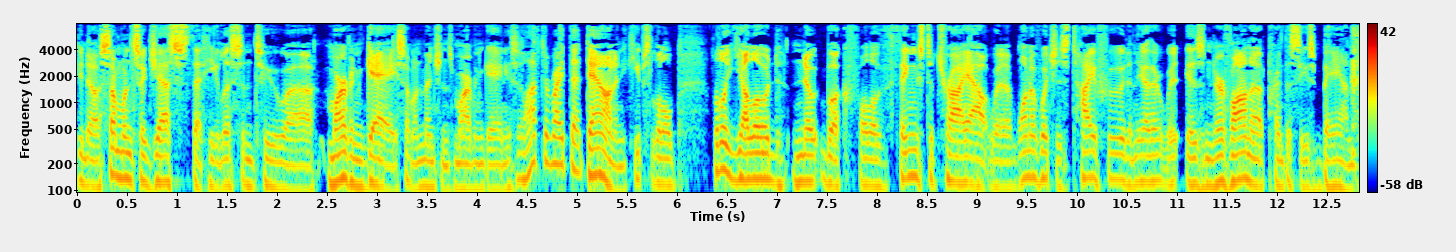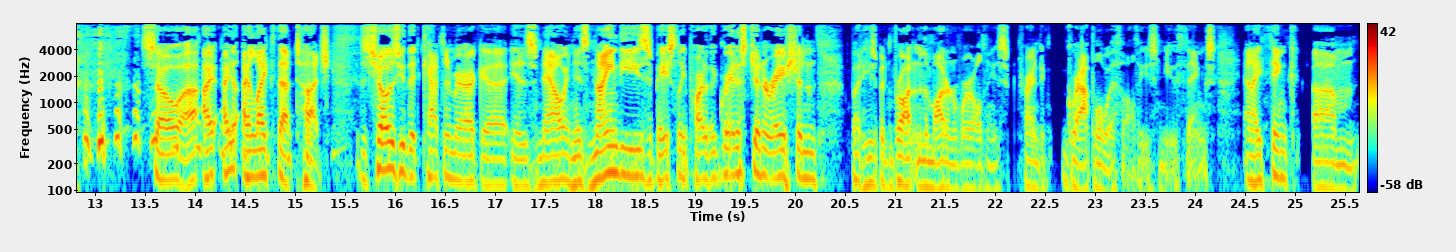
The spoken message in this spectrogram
you know, someone suggests that he listen to uh, Marvin Gaye. Someone mentions Marvin Gaye, and he says, I'll have to write that down. And he keeps a little, little yellowed notebook full of things to try out, one of which is Thai food, and the other is Nirvana, parentheses, band. so uh, I, I, I, liked that touch. It shows you that Captain America is now in his 90s, basically part of the greatest generation, but he's been brought into the modern world and he's trying to grapple with all these new things. And I think um,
